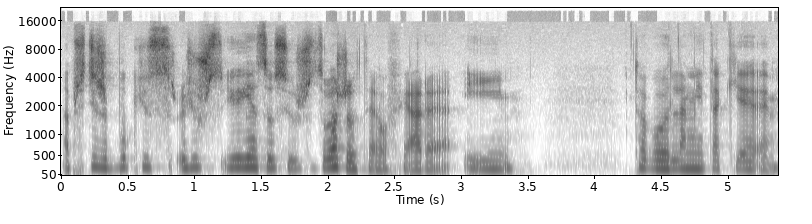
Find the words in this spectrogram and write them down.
a przecież Bóg już, już, Jezus już złożył tę ofiarę i to było dla mnie takie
